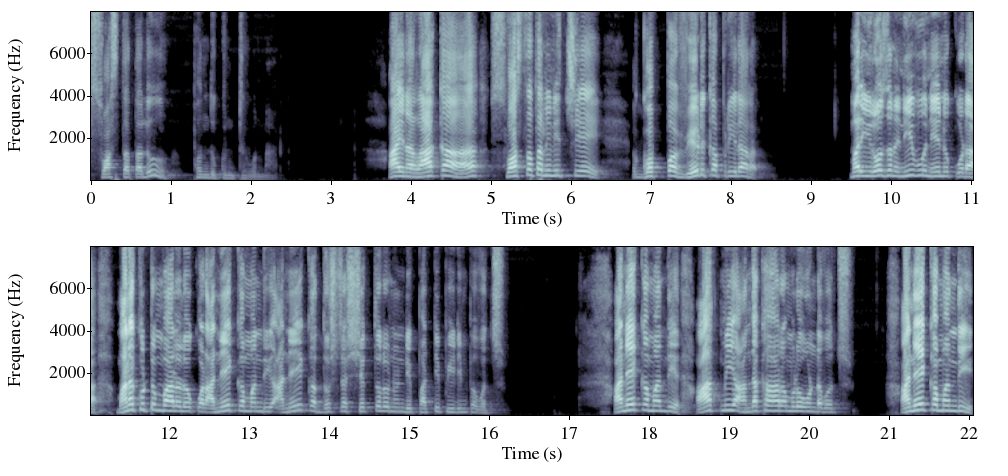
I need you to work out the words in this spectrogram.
స్వస్థతలు పొందుకుంటూ ఉన్నారు. ఆయన రాక స్వస్థతనిచ్చే గొప్ప వేడుక ప్రియులారా మరి ఈ రోజున నీవు నేను కూడా మన కుటుంబాలలో కూడా అనేక మంది అనేక దుష్ట శక్తుల నుండి పట్టి పీడింపవచ్చు. అనేక మంది ఆత్మీయ అంధకారంలో ఉండవచ్చు. అనేక మంది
